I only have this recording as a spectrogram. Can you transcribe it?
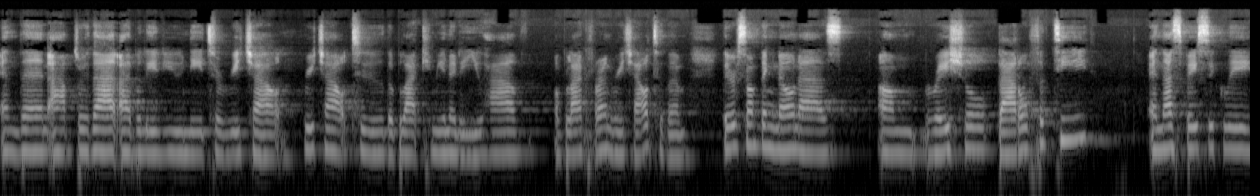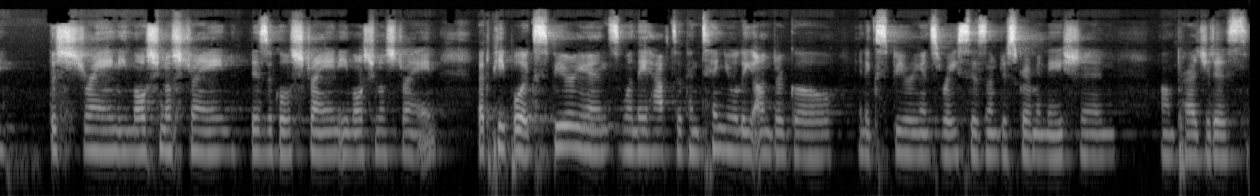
And then after that, I believe you need to reach out. Reach out to the black community. You have a black friend, reach out to them. There's something known as um, racial battle fatigue. And that's basically the strain, emotional strain, physical strain, emotional strain that people experience when they have to continually undergo and experience racism, discrimination, um, prejudice,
